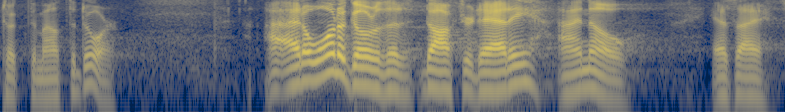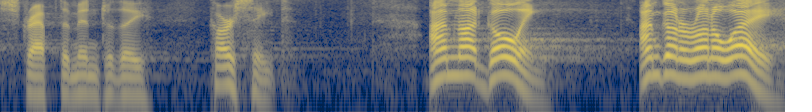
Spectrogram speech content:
took them out the door. I don't want to go to the doctor, Daddy. I know, as I strapped them into the car seat. I'm not going. I'm going to run away.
